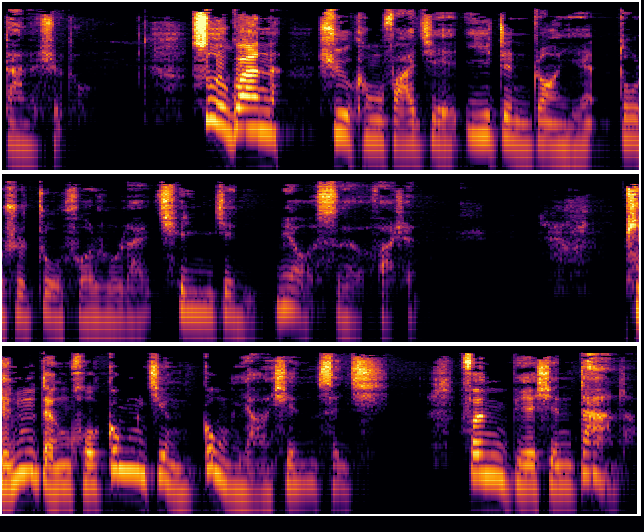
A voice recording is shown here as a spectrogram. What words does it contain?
淡了许多。四观呢，虚空法界一正庄严，都是诸佛如来清净妙色法身，平等和恭敬供养心升起，分别心淡了。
